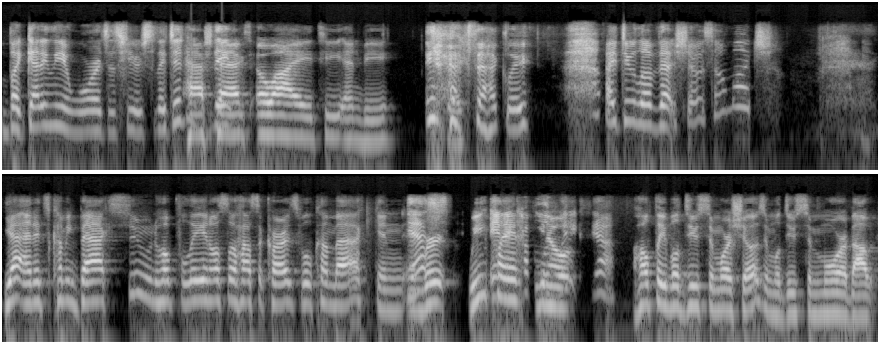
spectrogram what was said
but getting the awards is huge. So they did hashtags OITNB. Yeah, exactly. I do love that show so much. Yeah, and it's coming back soon, hopefully, and also House of Cards will come back, and, yes, and we're we plan, you know, weeks, yeah. hopefully we'll do some more shows, and we'll do some more about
